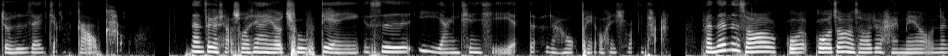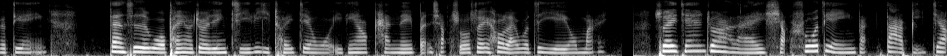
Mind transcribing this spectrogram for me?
就是在讲高考。那这个小说现在有出电影，是易烊千玺演的，然后我朋友很喜欢他。反正那时候国国中的时候就还没有那个电影，但是我朋友就已经极力推荐我一定要看那本小说，所以后来我自己也有买。所以今天就要来小说电影版大比较。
